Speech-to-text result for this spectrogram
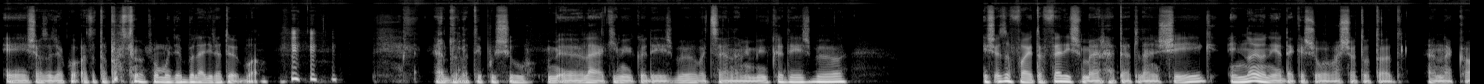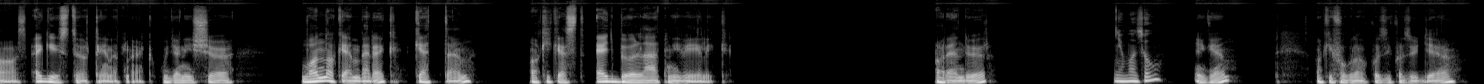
és az a, gyakor- az a tapasztalatom, hogy ebből egyre több van. Ebből a típusú lelki működésből, vagy szellemi működésből, és ez a fajta felismerhetetlenség egy nagyon érdekes olvasatot ad ennek az egész történetnek, ugyanis vannak emberek, ketten, akik ezt egyből látni vélik. A rendőr. Nyomozó. Igen. Aki foglalkozik az ügyel,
